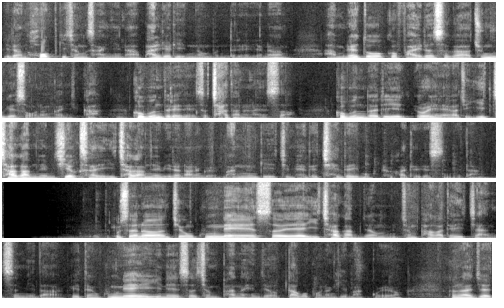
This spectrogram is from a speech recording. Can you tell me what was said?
이런 호흡기 증상이나 발열이 있는 분들에게는 아무래도 그 바이러스가 중국에서 오는 거니까 그분들에 대해서 차단을 해서 그분들이 로 인해 가지고 2차 감염, 지역사회 2차 감염이 일어나는 걸 막는 게 지금 해대 최대의 목표가 되겠습니다. 우선은 지금 국내에서의 2차 감염 전파가 되어 있지 않습니다. 그렇기 때문에 국내인에서 전파는 현재 없다고 보는 게 맞고요. 그러나 이제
